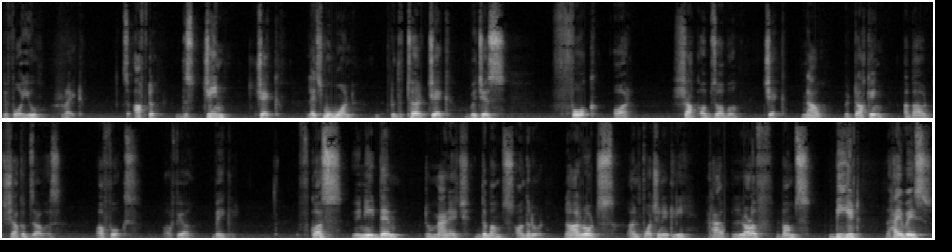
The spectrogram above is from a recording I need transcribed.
before you ride. So after this chain check, let's move on to the third check, which is fork or shock absorber check. Now we're talking about shock absorbers or forks of your vehicle. Of course, you need them to manage the bumps on the road. Now, our roads, unfortunately, have a lot of bumps, be it the highways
